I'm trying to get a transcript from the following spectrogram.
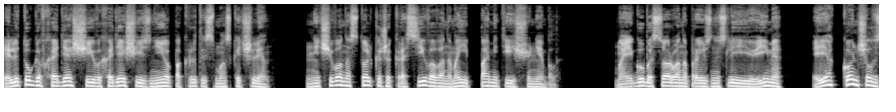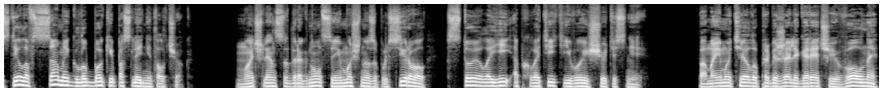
Или туго входящий и выходящий из нее покрытый смазкой член, ничего настолько же красивого на моей памяти еще не было. Мои губы сорвано произнесли ее имя, и я кончил, сделав самый глубокий последний толчок. Мой член содрогнулся и мощно запульсировал, стоило ей обхватить его еще теснее. По моему телу пробежали горячие волны,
